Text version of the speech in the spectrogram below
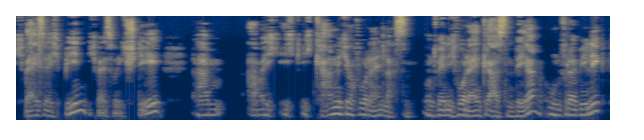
ich weiß, wer ich bin, ich weiß, wo ich stehe, ähm, aber ich, ich, ich kann mich auch wo reinlassen. Und wenn ich wo reingelassen wäre, unfreiwillig,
